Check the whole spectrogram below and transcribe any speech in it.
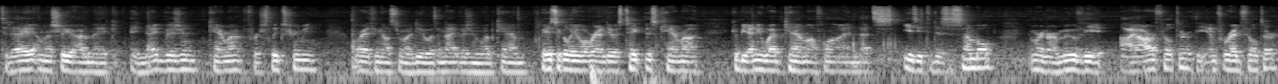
Today I'm going to show you how to make a night vision camera for sleep streaming or anything else you want to do with a night vision webcam. Basically what we're going to do is take this camera, it could be any webcam offline that's easy to disassemble, and we're going to remove the IR filter, the infrared filter,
